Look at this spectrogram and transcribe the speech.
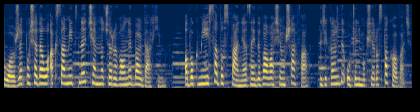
łoże posiadało aksamitny, ciemnoczerwony baldachim. Obok miejsca do spania znajdowała się szafa, gdzie każdy uczeń mógł się rozpakować.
